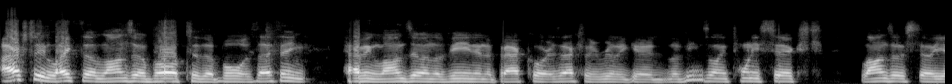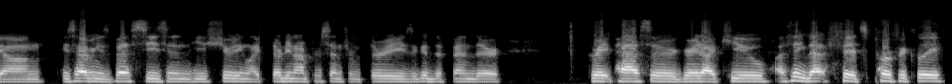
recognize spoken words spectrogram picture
I actually like the Lonzo Ball to the Bulls. I think having Lonzo and LaVine in the backcourt is actually really good. LaVine's only 26. Lonzo's still young. He's having his best season. He's shooting like 39% from three. He's a good defender, great passer, great IQ. I think that fits perfectly.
